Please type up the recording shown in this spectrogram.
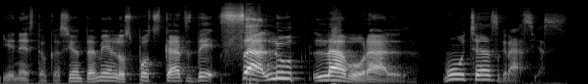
y en esta ocasión también los podcasts de Salud Laboral. Muchas gracias.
